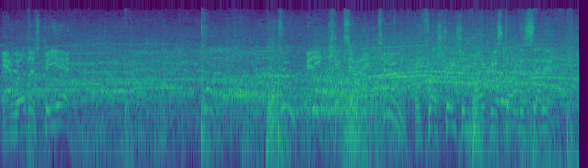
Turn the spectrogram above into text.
And will this be it? One, two. And he kicks out at two. And frustration might be starting to set in.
